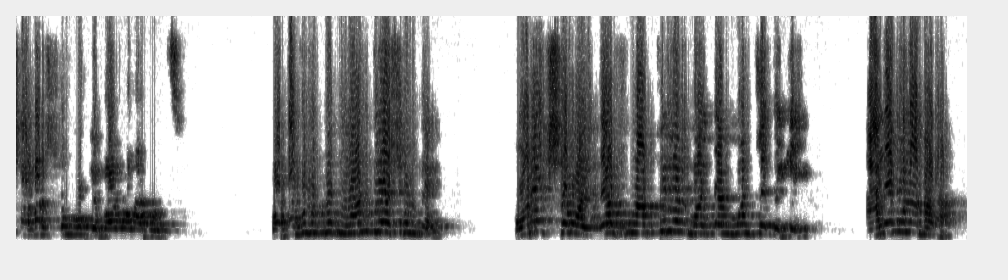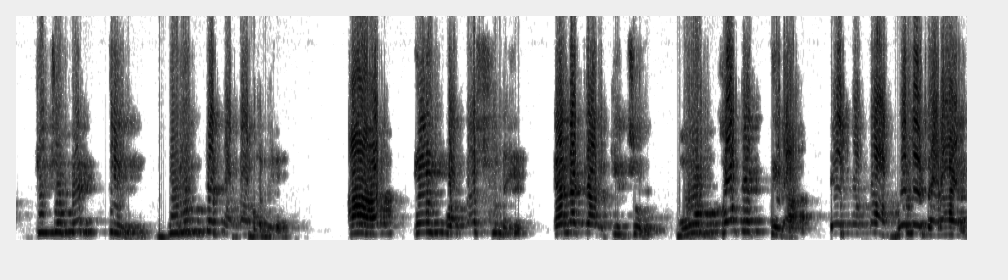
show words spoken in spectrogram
সবার সম্মুখে বর্ণনা করছে। কথাগুলো খুব মন দিয়ে শুনবেন। অনেক সময় ওয়াজ মাহফিলের ময়দান মঞ্চ থেকে আলেমুলামারা কিছু ব্যক্তির বিরুদ্ধে কথা বলে। আর এই কথা শুনে এলাকার কিছু মূর্খ ব্যক্তিরা এই কথা বলে বেড়ায়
